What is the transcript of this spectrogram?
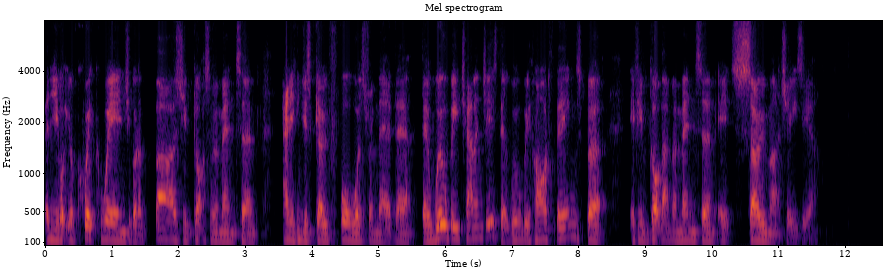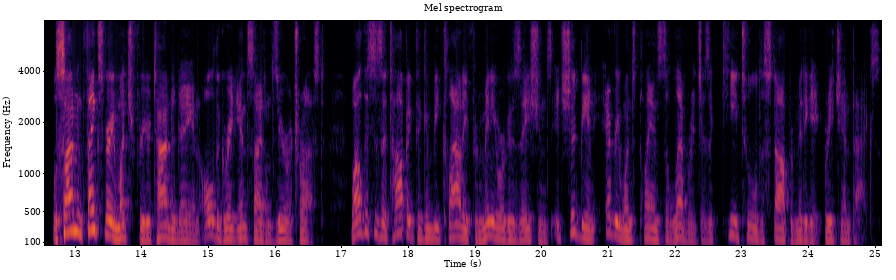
And you've got your quick wins, you've got a buzz, you've got some momentum, and you can just go forwards from there. There, there will be challenges, there will be hard things, but if you've got that momentum, it's so much easier. Well, Simon, thanks very much for your time today and all the great insight on zero trust. While this is a topic that can be cloudy for many organizations, it should be in everyone's plans to leverage as a key tool to stop or mitigate breach impacts.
